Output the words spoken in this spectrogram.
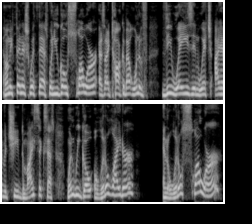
And let me finish with this. When you go slower, as I talk about one of the ways in which I have achieved my success, when we go a little lighter and a little slower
